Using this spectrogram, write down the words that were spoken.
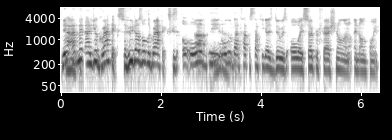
Yeah, I mean uh, your graphics. So who does all the graphics? Because all, all Uh, of the yeah. all of that type of stuff you guys do is always so professional and, and on point.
